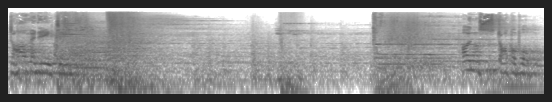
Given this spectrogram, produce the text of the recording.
Dominating. Unstoppable.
